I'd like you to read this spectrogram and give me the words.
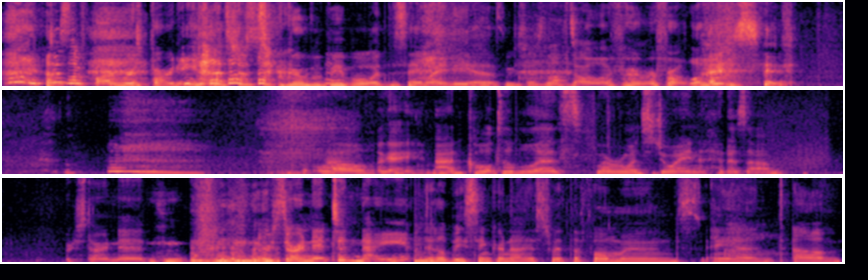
Just a farmers party. That's just a group of people with the same ideas. we just lost all our farmer followers. well, okay. Add cult to the list. Whoever wants to join, hit us up. We're starting it. we're starting it tonight. It'll be synchronized with the full moons. And um,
